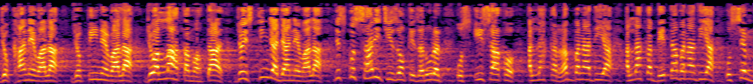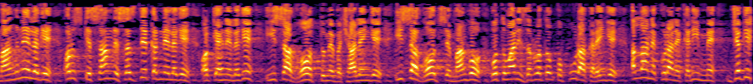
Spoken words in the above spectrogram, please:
جو کھانے والا، جو پینے والا، جو اللہ کا محتاج، جو استنجا جانے والا، جس کو ساری چیزوں کی ضرورت، اس عیسا کو اللہ کا رب بنا دیا، اللہ کا بیٹا بنا دیا۔ اس سے مانگنے لگے اور اس کے سامنے سجدے کرنے لگے اور کہنے لگے، عیسا غوت تمہیں بچا لیں گے۔ عیسا گود سے مانگو، وہ تمہاری ضرورتوں کو پورا کریں گے۔ اللہ نے قرآن کریم میں جگہ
